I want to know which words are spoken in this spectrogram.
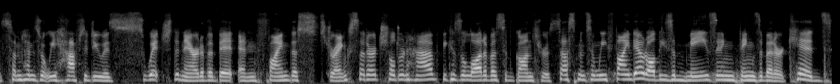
sometimes what we have to do is switch the narrative a bit and find the strengths that our children have because a lot of us have gone through assessments and we find out all these amazing things about our kids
